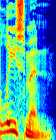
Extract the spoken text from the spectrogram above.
policeman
